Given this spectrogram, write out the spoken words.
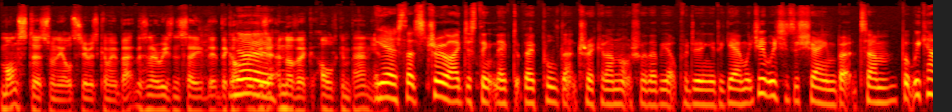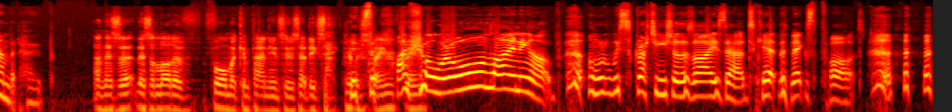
monsters from the old series coming back. There's no reason to say that they can't No. revisit another old companion. Yes, that's true. I just think they've they pulled that trick, and I'm not sure they'll be up for doing it again, which is, which is a shame. But um, but we can but hope. And there's a, there's a lot of former companions who said exactly the same thing. I'm thing. sure we're all lining up, and we'll be scratching each other's eyes out to get the next part.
